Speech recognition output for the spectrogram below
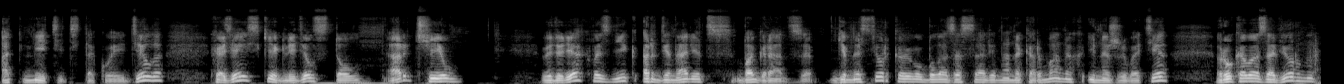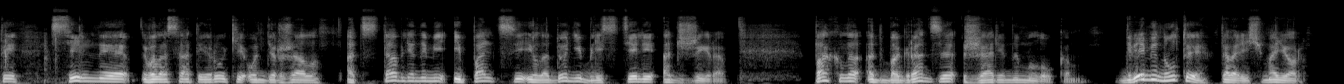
отметить такое дело, хозяйский оглядел стол. «Арчил!» В дверях возник ординарец Баградзе. Гимнастерка его была засалена на карманах и на животе, рукава завернуты, сильные волосатые руки он держал отставленными, и пальцы и ладони блестели от жира. Пахло от Баградзе жареным луком. «Две минуты, товарищ майор», —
